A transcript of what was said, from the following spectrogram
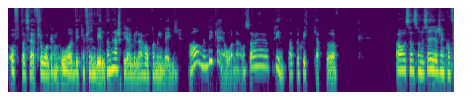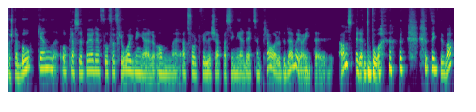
ofta så frågan, åh vilken fin bild, den här skulle jag vilja ha på min vägg. Ja, men det kan jag ordna. Och så har jag printat och skickat och Ja, och sen som du säger, sen kom första boken och plötsligt började jag få förfrågningar om eh, att folk ville köpa signerade exemplar och det där var jag inte alls beredd på. jag tänkte, va?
